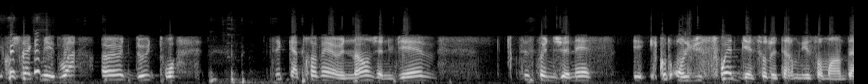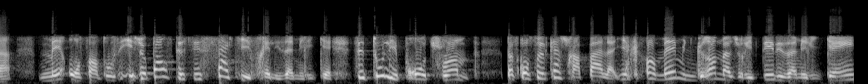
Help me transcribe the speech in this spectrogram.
Écoute, je avec mes doigts. 1, 2, 3. Tu sais, 81 ans, Geneviève, c'est pas une jeunesse écoute, on lui souhaite bien sûr de terminer son mandat, mais on s'entend aussi. Et je pense que c'est ça qui effraie les Américains. C'est tous les pro-Trump, parce qu'on se le cachera pas là. Il y a quand même une grande majorité des Américains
